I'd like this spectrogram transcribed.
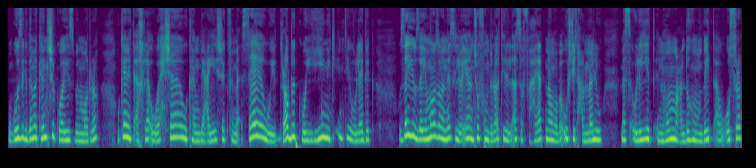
وجوزك ده ما كانش كويس بالمرة؟ وكانت أخلاقه وحشة وكان بيعيشك في مأساة ويضربك ويهينك انت وولادك. وزيه زي معظم الناس اللي بقينا نشوفهم دلوقتي للأسف في حياتنا وما بقوش يتحملوا مسؤولية إن هم عندهم بيت أو أسرة.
